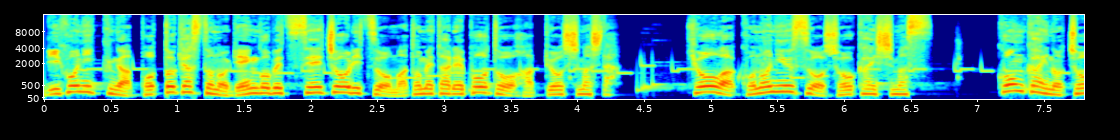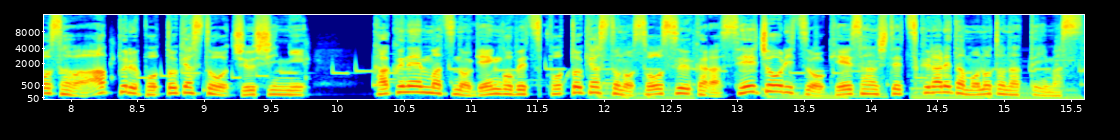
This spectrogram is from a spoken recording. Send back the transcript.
リフォニックがポッドキャストの言語別成長率をまとめたレポートを発表しました。今日はこのニュースを紹介します。今回の調査は Apple Podcast を中心に各年末の言語別ポッドキャストの総数から成長率を計算して作られたものとなっています。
